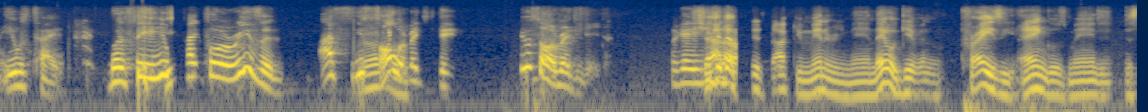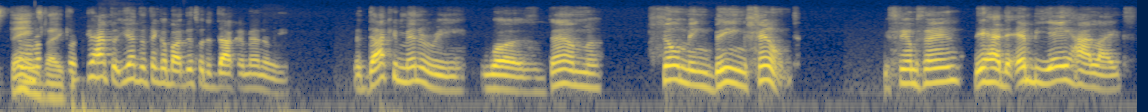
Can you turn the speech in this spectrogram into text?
He was tight. But see, he was tight for a reason. I you saw what Reggie did. You saw what Reggie did. Okay, Shout out to this documentary, man. They were giving crazy angles, man. Just, just things like you have to you have to think about this with the documentary. The documentary was them filming being filmed. You see what I'm saying? They had the NBA highlights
